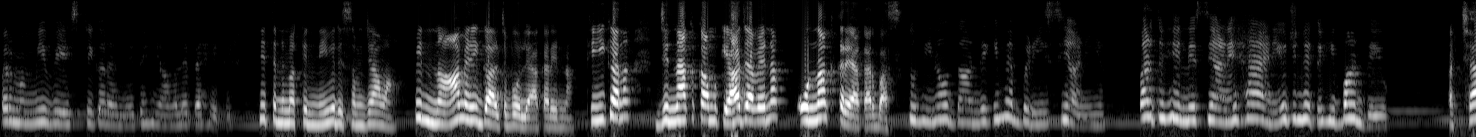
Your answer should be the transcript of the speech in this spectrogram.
ਪਰ ਮੰਮੀ ਵੇਸਟ ਹੀ ਕਰਨ ਦੇ ਤੁਸੀਂ ਵਾਲੇ ਪੈਸੇ ਤੇ। ਨਹੀਂ ਤੈਨੂੰ ਮੈਂ ਕਿੰਨੀ ਵਾਰੀ ਸਮਝਾਵਾਂ ਵੀ ਨਾ ਮੇਰੀ ਗੱਲ 'ਚ ਬੋਲਿਆ ਕਰ ਇੰਨਾ। ਠੀਕ ਆ ਨਾ? ਜਿੰਨਾ ਕੁ ਕੰਮ ਕਿਹਾ ਜਾਵੇ ਨਾ ਓਨਾ ਕੁ ਕਰਿਆ ਕਰ ਬਸ। ਤੁਸੀਂ ਨਾ ਉਦਾਂ ਦੇ ਕਿ ਮੈਂ ਬੜੀ ਸਿਆਣੀ ਆ ਪਰ ਤੁਸੀਂ ਇੰਨੇ ਸਿਆਣੇ ਹੈ ਨਹੀਂ ਹੋ ਜਿੰਨੇ ਤੁਸੀਂ ਬਣਦੇ ਹੋ ਅੱਛਾ।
